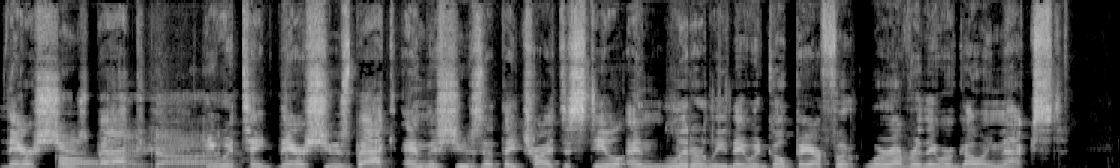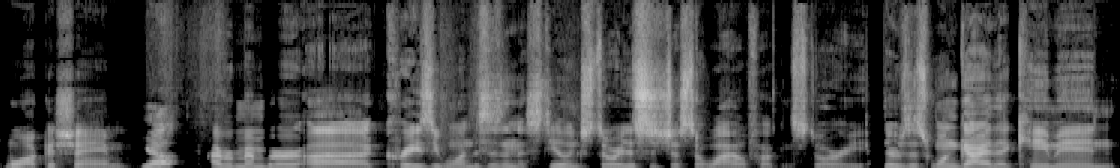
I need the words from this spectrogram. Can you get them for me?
their shoes oh back. my god! He would take their shoes back and the shoes that they tried to steal. And literally they would go barefoot wherever they were going next. walk of shame. Yep. I remember a crazy one. This isn't a stealing story. This is just a wild fucking story. There was this one guy that came in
